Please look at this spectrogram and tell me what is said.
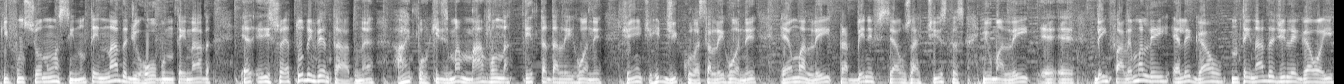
que funcionam assim. Não tem nada de roubo, não tem nada. É, isso é tudo inventado, né? Ai, porque eles mamavam na teta da Lei Rouanet. Gente, ridícula essa Lei Rouanet é uma lei para beneficiar os artistas e uma lei, é, é, bem fala, é uma lei, é legal, não tem nada de ilegal aí.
